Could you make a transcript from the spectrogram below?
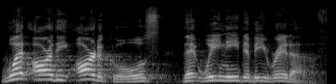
What are the articles that we need to be rid of?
